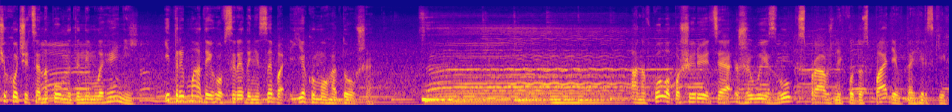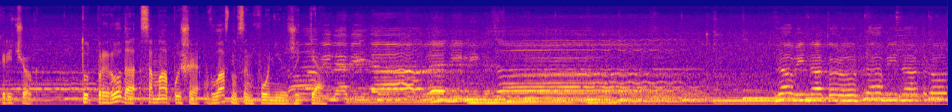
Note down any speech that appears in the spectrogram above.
що хочеться наповнити ним легені і тримати його всередині себе якомога довше. А навколо поширюється живий звук справжніх водоспадів та гірських річок. Тут природа сама пише власну симфонію життя. Ravinator, ravinator,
